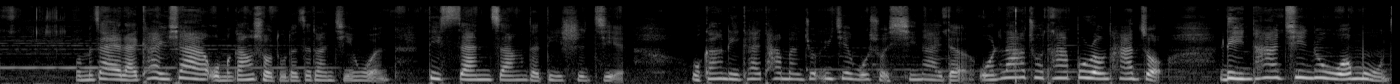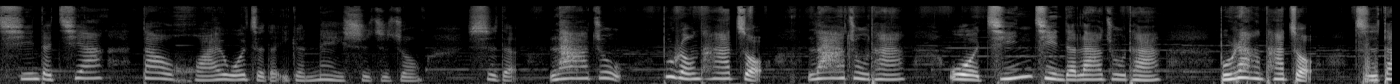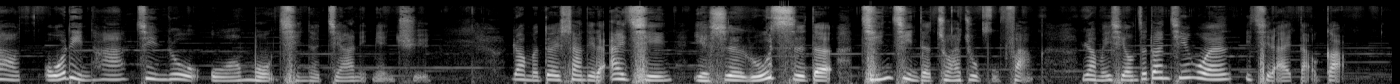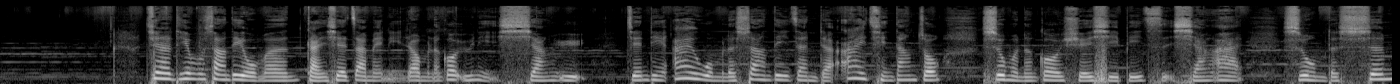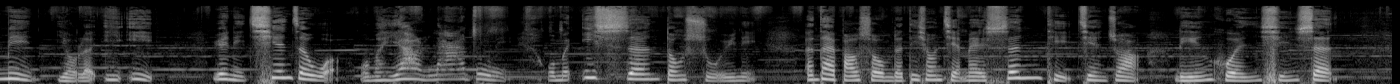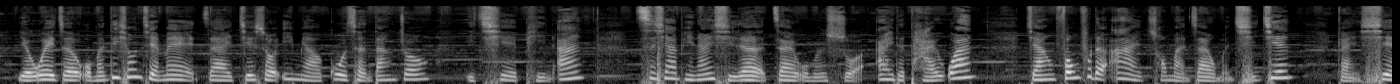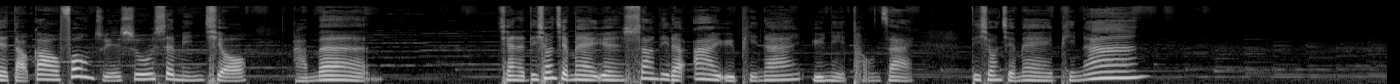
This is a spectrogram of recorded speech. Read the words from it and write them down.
我们再来看一下我们刚刚所读的这段经文，第三章的第十节。我刚离开他们，就遇见我所心爱的，我拉住他，不容他走。领他进入我母亲的家，到怀我者的一个内室之中。是的，拉住，不容他走，拉住他，我紧紧地拉住他，不让他走，直到我领他进入我母亲的家里面去。让我们对上帝的爱情也是如此的紧紧地抓住不放。让我们一起用这段经文一起来祷告。亲爱的天父上帝，我们感谢赞美你，让我们能够与你相遇，坚定爱我们的上帝，在你的爱情当中，使我们能够学习彼此相爱，使我们的生命有了意义。愿你牵着我，我们也要拉住你，我们一生都属于你。恩待保守我们的弟兄姐妹，身体健壮，灵魂兴盛。也为着我们弟兄姐妹在接受疫苗过程当中一切平安，赐下平安喜乐，在我们所爱的台湾，将丰富的爱充满在我们其间。感谢祷告，奉主耶稣圣名求，阿门。亲爱的弟兄姐妹，愿上帝的爱与平安与你同在，弟兄姐妹平安。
